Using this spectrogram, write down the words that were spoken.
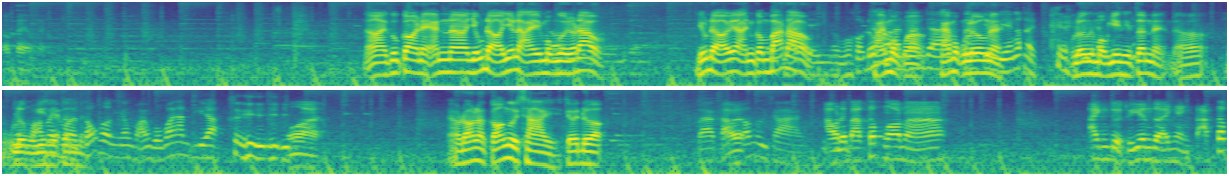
Ok, ok. Rồi cô coi này anh uh, Vũ đợi với lại một người nữa đâu Vũ đợi với anh combat đâu Khải một, anh- à, Khải một lương này. Một lương thì một viên thị tinh này Đó Một lương một viên thị tinh này tốt hơn nhân phẩm của mấy anh kia. Đúng rồi. Sau đó là có người xài chơi được ba cấp Ờ. có người xài. Áo đây ba cấp ngon mà. Anh đuổi Thúy Yên rồi anh hành 8 cấp.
